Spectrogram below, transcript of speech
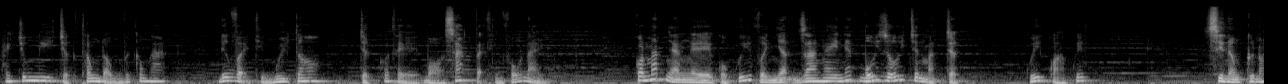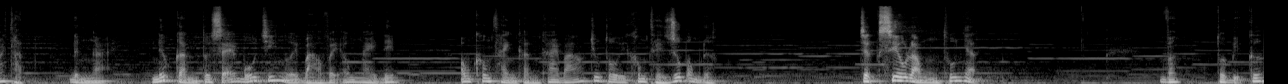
Hay chúng nghi Trực thông đồng với công an? Nếu vậy thì nguy to, Trực có thể bỏ xác tại thành phố này. Con mắt nhà nghề của Quý vừa nhận ra ngay nét bối rối trên mặt Trực. Quý quả quyết. Xin ông cứ nói thật, đừng ngại. Nếu cần tôi sẽ bố trí người bảo vệ ông ngày đêm. Ông không thành khẩn khai báo, chúng tôi không thể giúp ông được. Trực siêu lòng thú nhận. Vâng, tôi bị cướp.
